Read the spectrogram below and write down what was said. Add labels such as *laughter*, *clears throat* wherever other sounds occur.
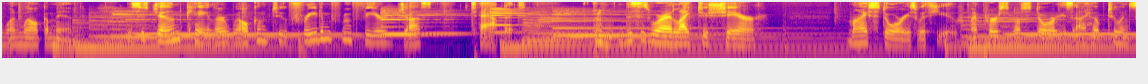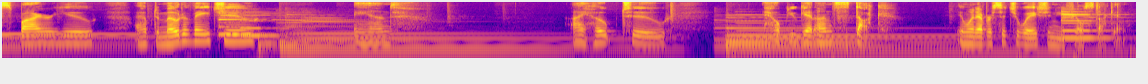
everyone. Welcome in. This is Joan Kaler. Welcome to Freedom from Fear. Just tap it. *clears throat* this is where I like to share my stories with you, my personal stories. I hope to inspire you, I hope to motivate you, and I hope to help you get unstuck in whatever situation you feel stuck in.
